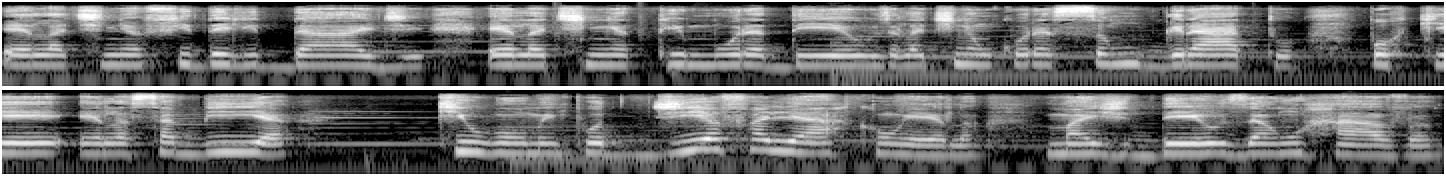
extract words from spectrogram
Ela tinha fidelidade, ela tinha temor a Deus, ela tinha um coração grato, porque ela sabia que o homem podia falhar com ela, mas Deus a honrava.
